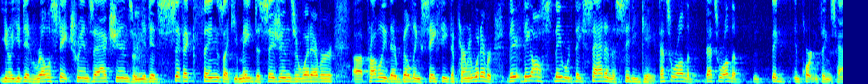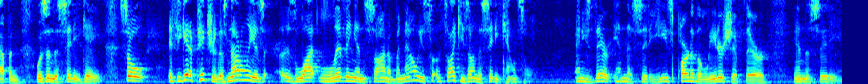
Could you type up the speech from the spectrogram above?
you know, you did real estate transactions or you did civic things like you made decisions or whatever, uh, probably their building safety department, whatever. They, they all they were they sat in the city gate. That's where all the that's where all the big important things happened was in the city gate. So if you get a picture of this, not only is is Lot living in Sodom, but now he's it's like he's on the city council, and he's there in the city. He's part of the leadership there in the city.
